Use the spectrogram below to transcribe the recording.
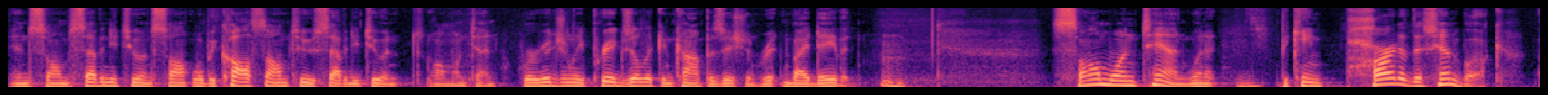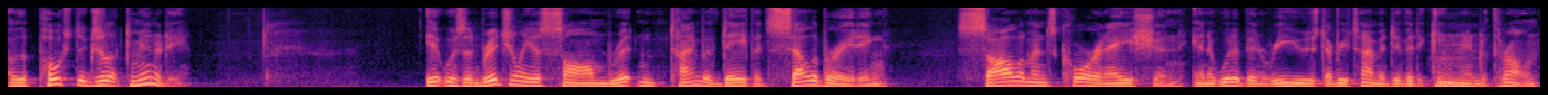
and Psalm 72 and Psalm, what we call Psalm 2, 72, and Psalm 110, were originally pre exilic in composition, written by David. Mm-hmm. Psalm 110, when it became part of this hymn book of the post exilic community, it was originally a psalm written time of David celebrating Solomon's coronation, and it would have been reused every time a Davidic king mm. named the throne.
